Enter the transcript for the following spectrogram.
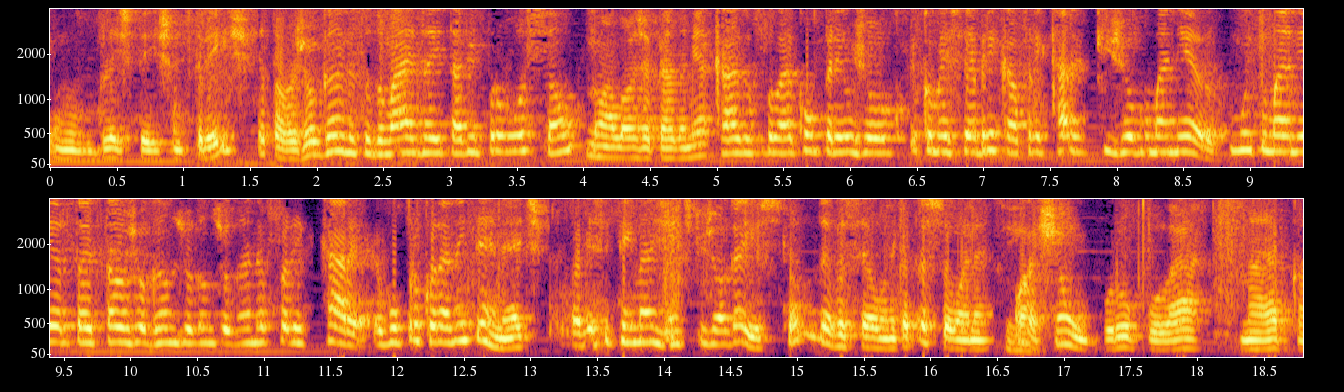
um PlayStation 3, eu tava jogando e tudo mais, aí tava em promoção numa loja perto da minha casa. Eu fui lá e comprei o jogo. Eu comecei a brincar. Eu falei, cara, que jogo maneiro. Muito maneiro, tal tá, e tal, jogando, jogando, jogando. Eu falei, cara, eu vou procurar na internet pra ver se tem mais gente que joga isso. Eu não devo ser a única pessoa, né? Sim. Pô, achei um grupo lá, na época,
